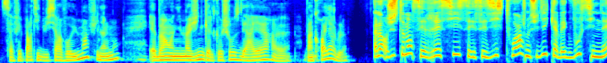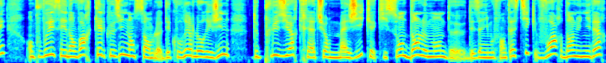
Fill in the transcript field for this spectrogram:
ça fait partie du cerveau humain finalement, et eh ben on imagine quelque chose derrière euh, d'incroyable. Alors justement, ces récits, ces, histoires, je me suis dit qu'avec vous, Sidney, on pouvait essayer d'en voir quelques-unes ensemble, découvrir l'origine de plusieurs créatures magiques qui sont dans le monde des animaux fantastiques, voire dans l'univers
